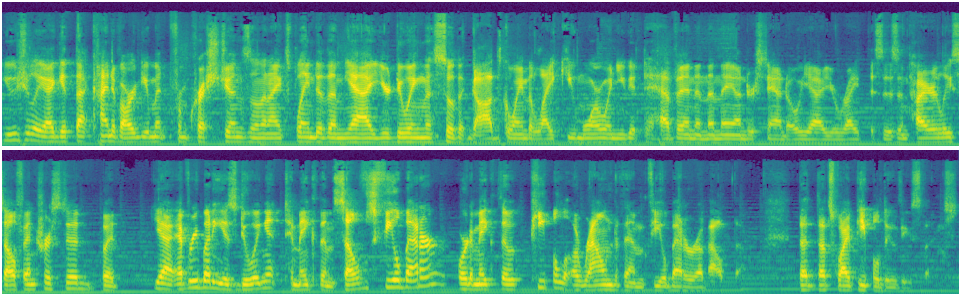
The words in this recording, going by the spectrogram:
Usually I get that kind of argument from Christians and then I explain to them, "Yeah, you're doing this so that God's going to like you more when you get to heaven." And then they understand, "Oh yeah, you're right. This is entirely self-interested." But yeah, everybody is doing it to make themselves feel better or to make the people around them feel better about them. That that's why people do these things.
